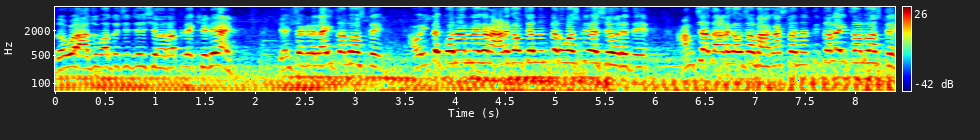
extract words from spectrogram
जवळ आजूबाजूचे जे शहरातले खेडे आहेत त्यांच्याकडे लाइट चालू असते. अहो इथं कोणार नगर आडगावच्या नंतर वसलेलं शहर येते आमच्याच आडगावचा भाग असताना तिथं लाइट चालू असते.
